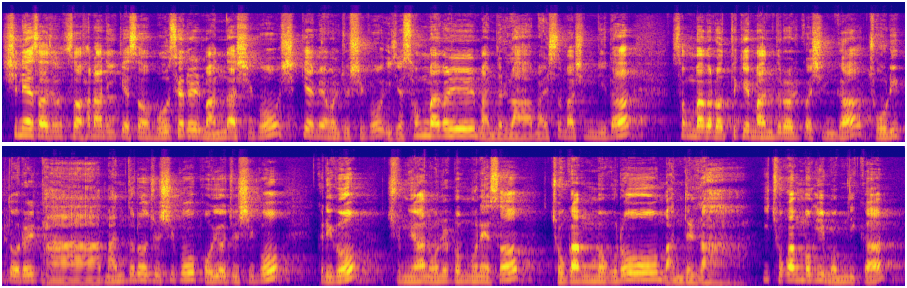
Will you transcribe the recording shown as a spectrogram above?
시내에서 하나님께서 모세를 만나시고 십계명을 주시고 이제 성막을 만들라 말씀하십니다. 성막을 어떻게 만들어 올 것인가 조립도를 다 만들어 주시고 보여 주시고 그리고 중요한 오늘 본문에서 조각목으로 만들라. 이 조각목이 뭡니까?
